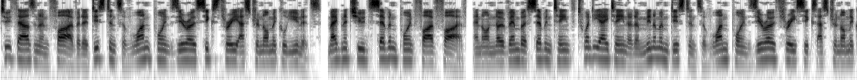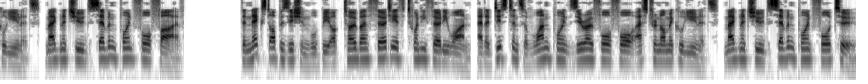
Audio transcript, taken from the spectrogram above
2005 at a distance of 1.063 astronomical units, magnitude 7.55, and on November 17, 2018 at a minimum distance of 1.036 astronomical units, magnitude 7.45. The next opposition will be October 30, 2031, at a distance of 1.044 astronomical units, magnitude 7.42.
